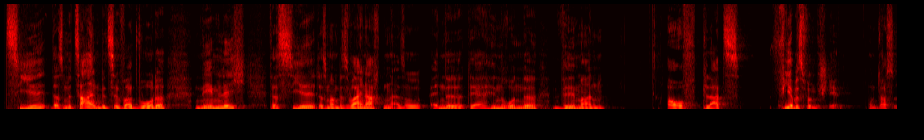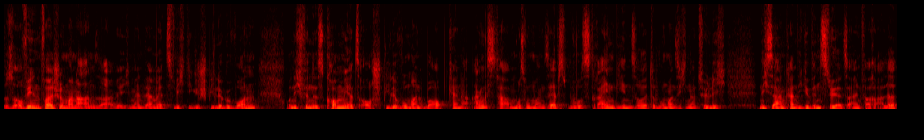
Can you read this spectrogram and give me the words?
Ziel, das mit Zahlen beziffert wurde, nämlich das Ziel, dass man bis Weihnachten, also Ende der Hinrunde, will man auf Platz 4 bis 5 stehen. Und das ist auf jeden Fall schon mal eine Ansage. Ich meine, wir haben jetzt wichtige Spiele gewonnen und ich finde, es kommen jetzt auch Spiele, wo man überhaupt keine Angst haben muss, wo man selbstbewusst reingehen sollte, wo man sich natürlich nicht sagen kann, die gewinnst du jetzt einfach alle.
